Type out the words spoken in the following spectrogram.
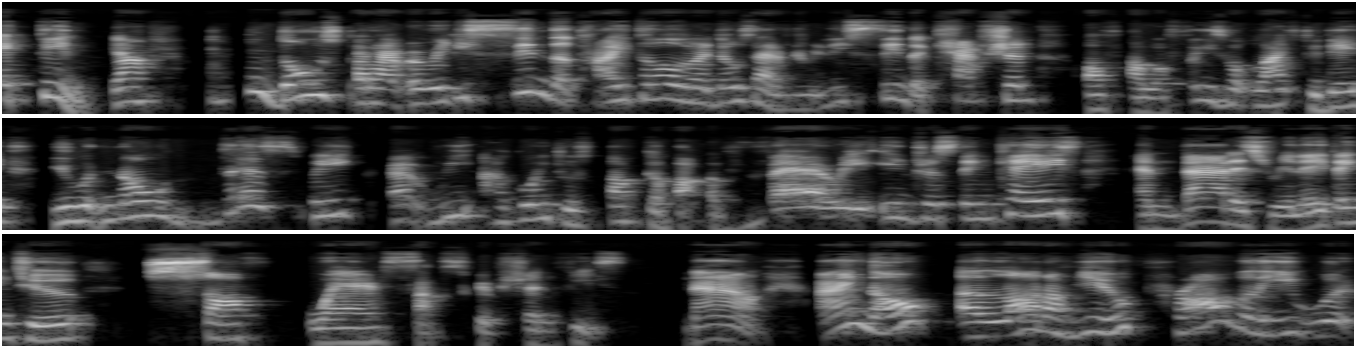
18. Yeah. those that have already seen the title or those that have already seen the caption of our Facebook Live today, you would know this week uh, we are going to talk about a very interesting case, and that is relating to software subscription fees. Now, I know a lot of you probably would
